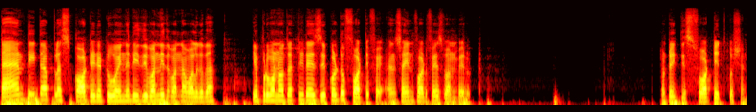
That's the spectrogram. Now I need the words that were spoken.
Tan theta plus cot theta 2 అయిందంటే ఇది వన్ ఇది వన్ అవ్వాలి కదా ఎప్పుడు వన్ అవుతుంది theta is equal to 45 and sin 45 is 1 by root. Now take this 40th question.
